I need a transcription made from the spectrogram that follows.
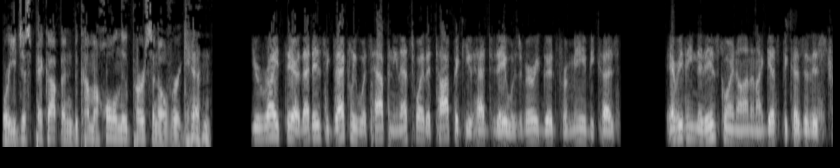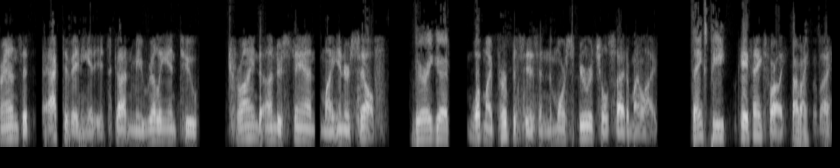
where you just pick up and become a whole new person over again. You're right there. That is exactly what's happening. That's why the topic you had today was very good for me because everything that is going on, and I guess because of this transit activating it, it's gotten me really into trying to understand my inner self. Very good. What my purpose is and the more spiritual side of my life. Thanks, Pete. Okay, thanks, Farley. Bye bye. Bye bye.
